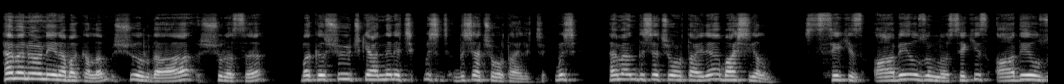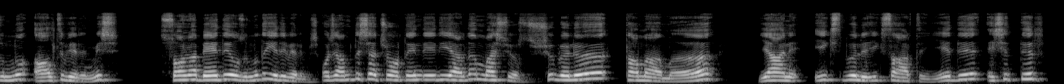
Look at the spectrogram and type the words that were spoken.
Hemen örneğine bakalım. Şurada, şurası. Bakın şu üçgende ne çıkmış? Dış açı ortaylık çıkmış. Hemen dış açı ortaylığa başlayalım. 8 AB uzunluğu 8 AD uzunluğu 6 verilmiş. Sonra BD uzunluğu da 7 verilmiş. Hocam dış açı ortayın dediği yerden başlıyoruz. Şu bölü tamamı yani x bölü x artı 7 eşittir.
